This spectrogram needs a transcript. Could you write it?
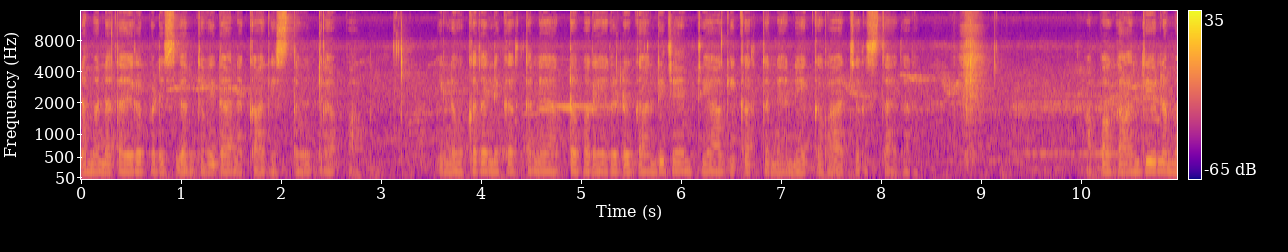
ನಮ್ಮನ್ನು ಧೈರ್ಯಪಡಿಸಿದಂಥ ವಿಧಾನಕ್ಕಾಗಿ ಸ್ತೋತ್ರಪ್ಪ. ಈ ಲೋಕದಲ್ಲಿ ಕರ್ತನೆ, ಅಕ್ಟೋಬರ್ ಎರಡು ಗಾಂಧಿ ಜಯಂತಿಯಾಗಿ ಕರ್ತನೆ ಅನೇಕರು ಆಚರಿಸ್ತಾ ಇದ್ದಾರೆ. ಅಪ್ಪ, ಗಾಂಧಿಯು ನಮ್ಮ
